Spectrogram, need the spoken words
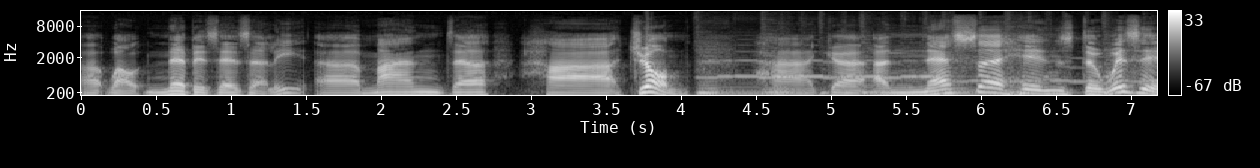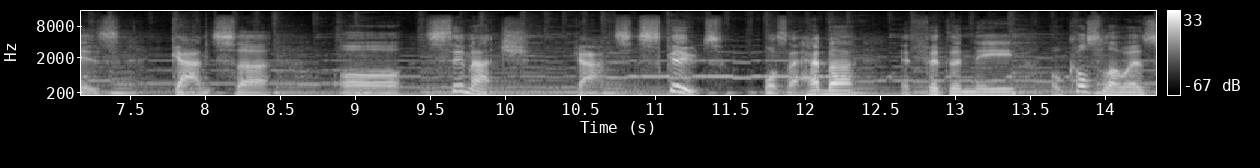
uh, well, nebys ezeli, uh, mand uh, ha John, hag uh, a nesa hins de wizes gansa or simach gans scoot, was a heba e fydden ni o coslo es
